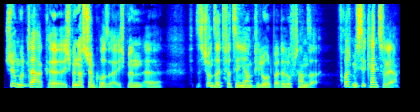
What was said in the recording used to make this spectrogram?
Schönen guten Tag, äh, ich bin Özcan Kosa. Ich bin äh, schon seit 14 Jahren Pilot bei der Lufthansa. Freut mich, Sie kennenzulernen.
